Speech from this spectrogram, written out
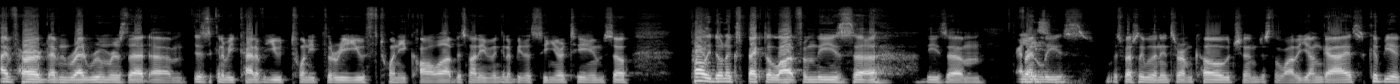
I've heard and read rumors that um, this is going to be kind of U twenty three, youth twenty call up. It's not even going to be the senior team. So probably don't expect a lot from these uh, these um, Friendlies. friendlies, especially with an interim coach and just a lot of young guys. Could be a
